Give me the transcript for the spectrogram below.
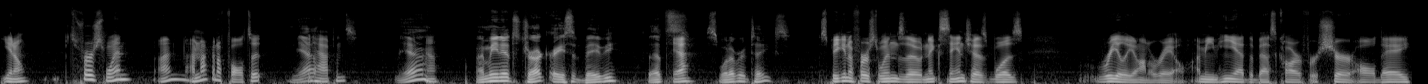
you know, it's first win. I'm I'm not gonna fault it. Yeah, it happens. Yeah. Yeah. I mean, it's truck racing, baby. That's Yeah. whatever it takes. Speaking of first wins, though, Nick Sanchez was really on a rail. I mean, he had the best car for sure all day.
